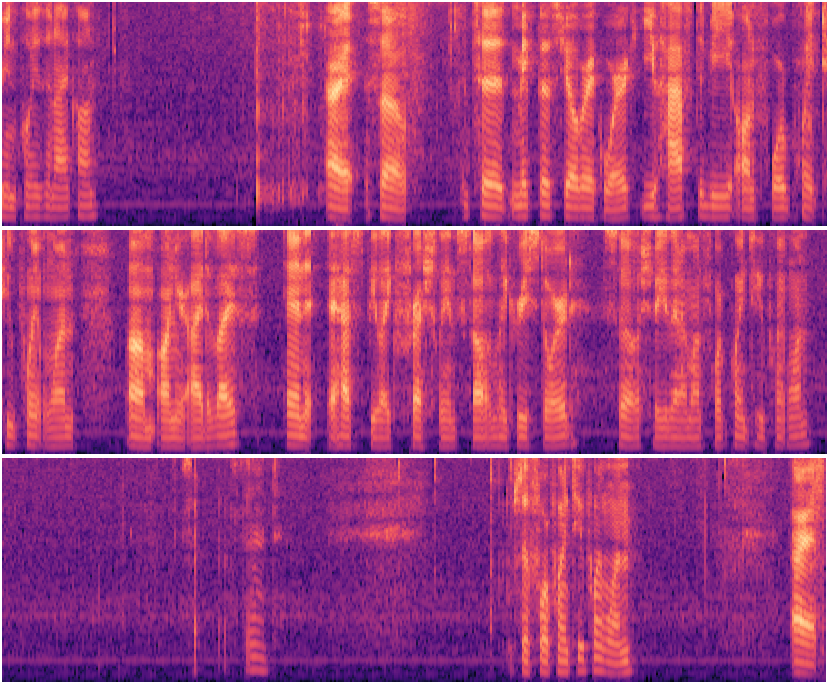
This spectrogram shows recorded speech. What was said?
Greenpois0n icon. Alright, so to make this jailbreak work, you have to be on 4.2.1 um, on your iDevice, and it, it has to be like freshly installed, like restored. So I'll show you that I'm on 4.2.1 that. So 4.2.1. Alright,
